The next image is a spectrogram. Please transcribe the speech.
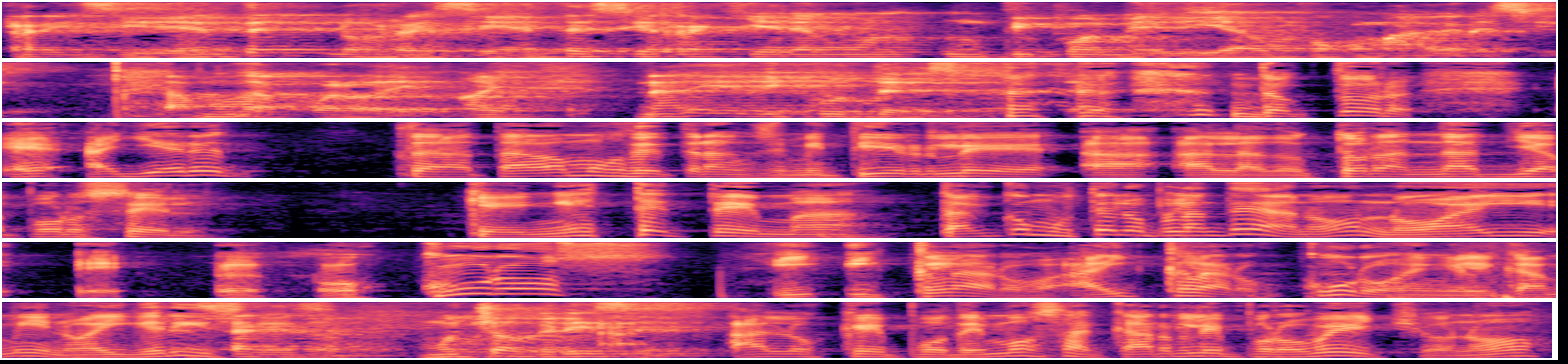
reincidente, los residentes sí requieren un, tipo de medida un poco más agresivo. Estamos de acuerdo ahí, no nadie discute eso. Doctor, eh, ayer tratábamos de transmitirle a, la doctora Nadia Porcel que en este tema, tal como usted lo plantea, ¿no? No hay eh, eh, oscuros y, claro, hay claroscuros en el camino, hay grises. muchos grises. A, a, los que podemos sacarle provecho, ¿no?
